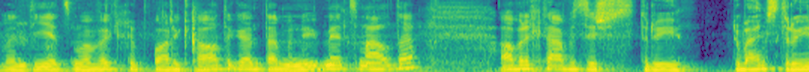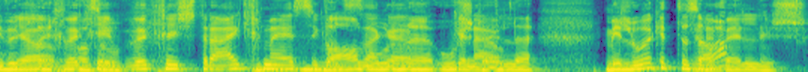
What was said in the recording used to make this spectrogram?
wenn die jetzt mal wirklich auf die Barrikaden gehen, dann haben wir nichts mehr zu melden. Aber ich glaube, es ist das 3. Du meinst drei wirklich? Ja, wirklich, also wirklich streikmäßig. Wahlurnen sagen, aufstellen. Wir schauen das Genau, an. rebellisch.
